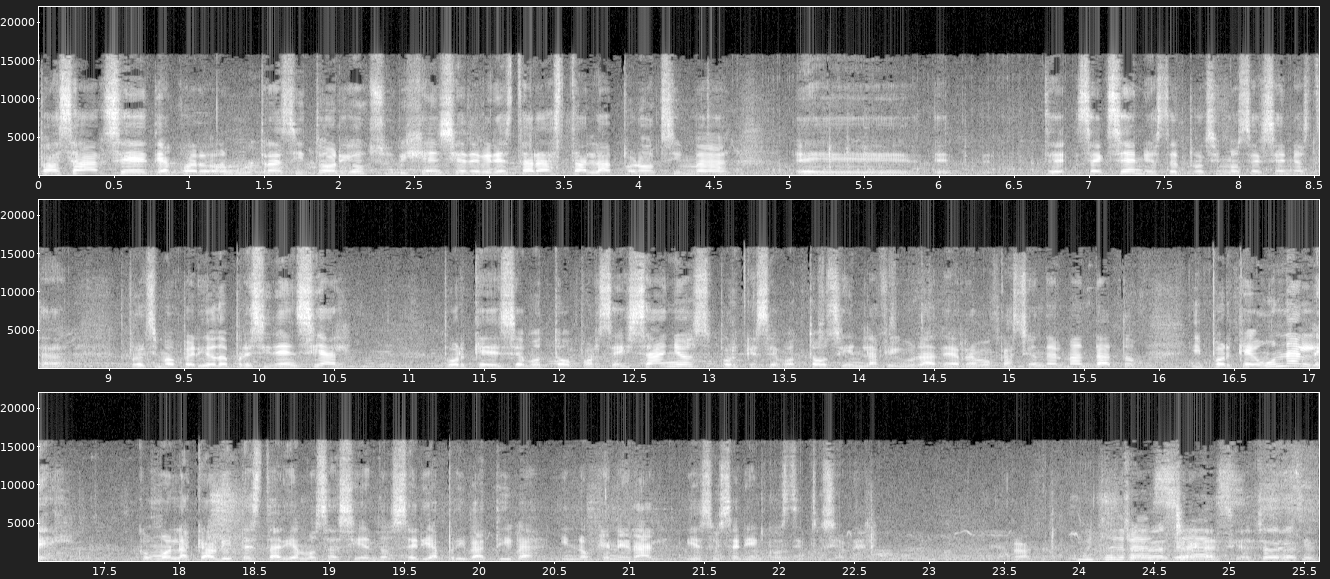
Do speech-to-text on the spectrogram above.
pasarse de acuerdo a un transitorio, su vigencia debería estar hasta la próxima eh, eh, sexenio, hasta el próximo sexenio, hasta el próximo periodo presidencial porque se votó por seis años, porque se votó sin la figura de revocación del mandato y porque una ley como la que ahorita estaríamos haciendo sería privativa y no general y eso sería inconstitucional. Muchas gracias. Muchas gracias. Muchas gracias.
